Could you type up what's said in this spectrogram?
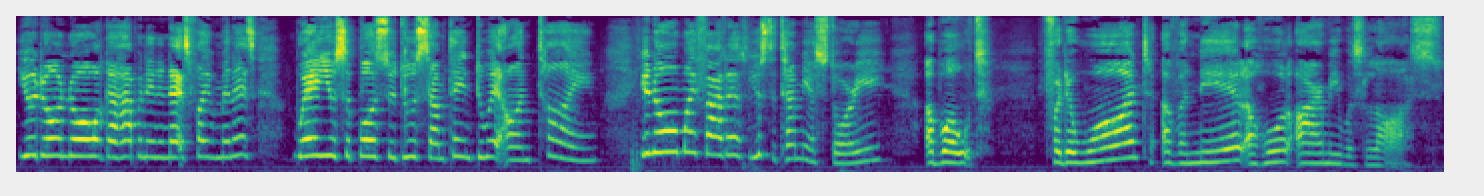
You don't know what can happen in the next five minutes. When you're supposed to do something, do it on time. You know, my father used to tell me a story about for the want of a nail, a whole army was lost.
